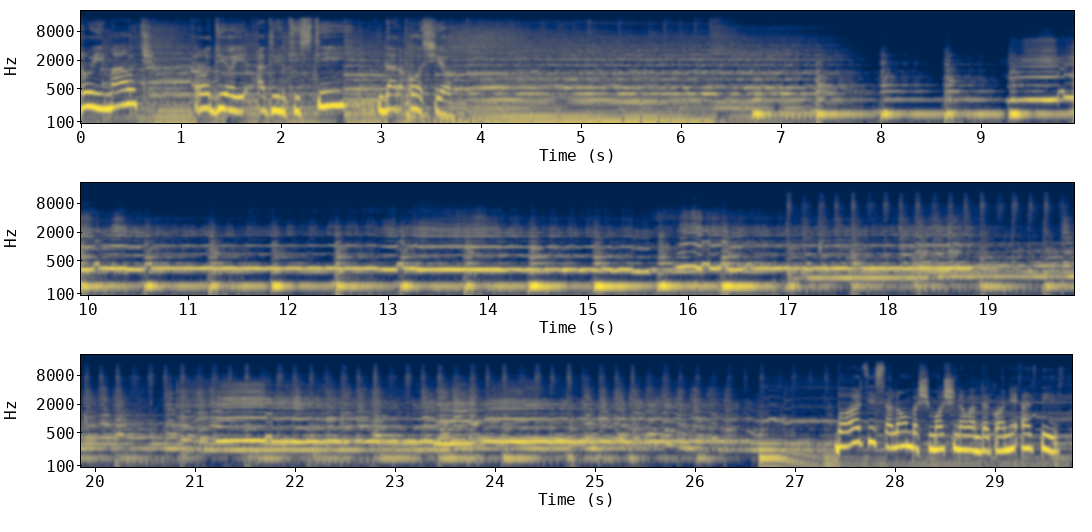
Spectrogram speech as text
روی موج رادیوی ادوینتیستی در آسیا. با عرض سلام به شما شنوندگان عزیز.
